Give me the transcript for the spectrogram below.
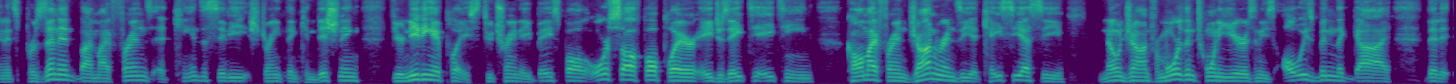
and it's presented by my friends at Kansas City Strength and Conditioning. If you're needing a place to train a baseball or softball player ages 8 to 18, call my friend John Renzi at KCSE known John for more than 20 years, and he's always been the guy that it,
